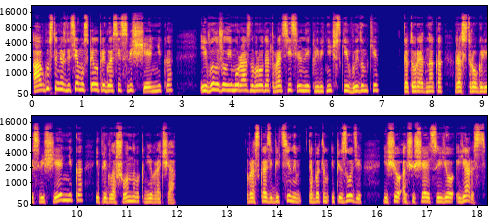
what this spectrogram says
Августа, между тем, успела пригласить священника и выложил ему разного рода отвратительные клеветнические выдумки, которые, однако, растрогали и священника, и приглашенного к ней врача. В рассказе Беттины об этом эпизоде еще ощущается ее ярость,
